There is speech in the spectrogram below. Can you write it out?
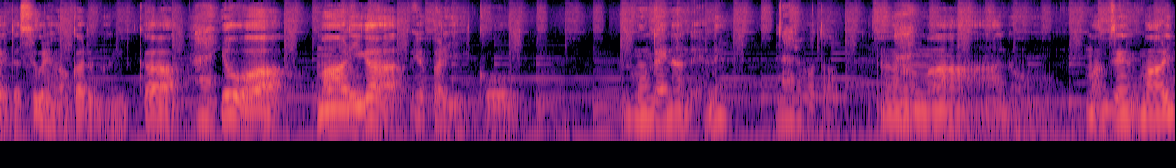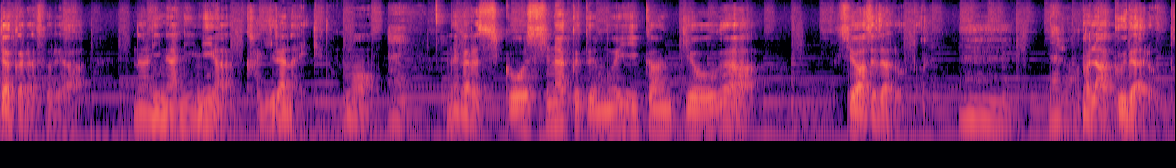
えたらすぐに分かるのがはい。要は周りがやっぱりこう問題なんだよね。なるほど。うん、まああのまあ全周りだからそりゃ何々には限らないけどもはい。だから思考しなくてもいい環境が幸せだろうと、うんなるほど。楽だろうと、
